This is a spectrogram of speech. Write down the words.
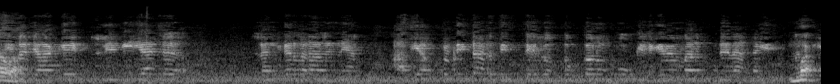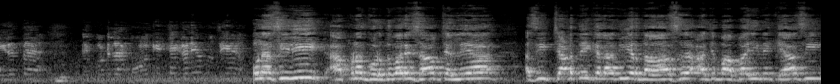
ਅਸੀਂ ਬਾਤ। ਜਾ ਕੇ ਲੀਬੀਆ 'ਚ ਲੰਗਰ ਲਗਾ ਲੈਂਦੇ ਆ ਅਸੀਂ ਆਪਣੀ ਧਰਤੀ ਤੇ ਲੋਕਾਂ ਨੂੰ ਭੁੱਖੇ ਕਿਵੇਂ ਮਰਦੇ ਰਹਿੰਦੇ ਮ- ਮਨਕੀਰਤ ਹੈ। ਤੇ ਗੁੱਡ ਲੱਕ ਹੁਣ ਕਿੱਥੇ ਖੜੇ ਹੋ ਤੁਸੀਂ? ਹੁਣ ਅਸੀਂ ਜੀ ਆਪਣਾ ਗੁਰਦੁਆਰੇ ਸਾਹਿਬ ਚੱਲੇ ਆ ਅਸੀਂ ਚੜ੍ਹਦੀ ਕਲਾ ਦੀ ਅਰਦਾਸ ਅੱਜ ਬਾਬਾ ਜੀ ਨੇ ਕਿਹਾ ਸੀ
